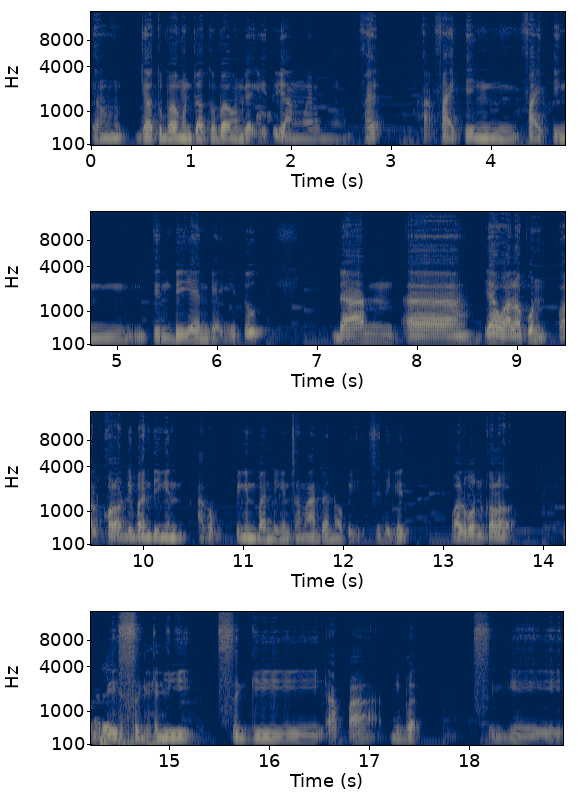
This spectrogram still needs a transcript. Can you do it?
yang jatuh bangun jatuh bangun kayak gitu yang memang fighting fighting till the end kayak gitu. Dan eh, ya walaupun wal- kalau dibandingin aku pingin bandingin sama Andanovi sedikit. Walaupun kalau dari segi segi apa di segi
